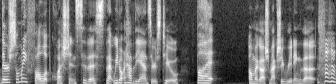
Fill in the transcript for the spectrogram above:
There's so many follow-up questions to this that we don't have the answers to. But oh my gosh, I'm actually reading the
